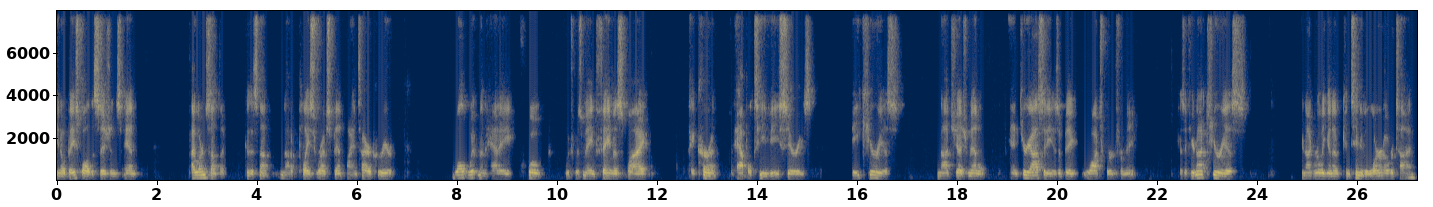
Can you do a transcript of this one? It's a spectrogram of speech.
you know baseball decisions. And i learned something because it's not not a place where i've spent my entire career Walt Whitman had a quote which was made famous by a current Apple TV series Be curious, not judgmental. And curiosity is a big watchword for me. Because if you're not curious, you're not really going to continue to learn over time.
